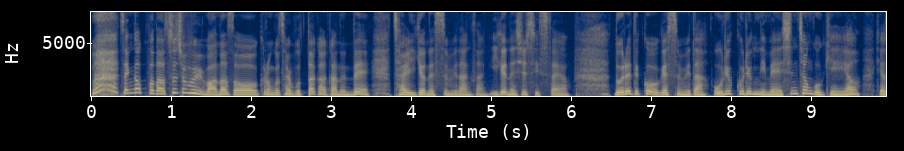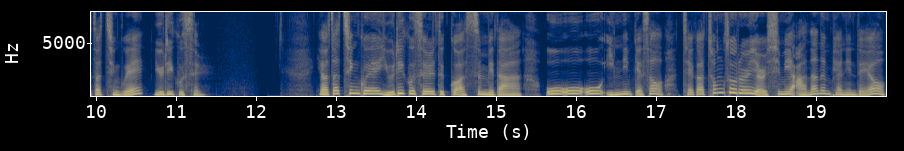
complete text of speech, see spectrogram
생각보다 수줍음이 많아서 그런 거 잘 못 다가가는데 잘 이겨냈습니다. 항상 이겨내실 수 있어요. 노래 듣고 오겠습니다. 5696님의 신청곡이에요. 여자친구의 유리구슬. 여자친구의 유리굿을 듣고 왔습니다. 5552님께서 제가 청소를 열심히 안 하는 편인데요.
